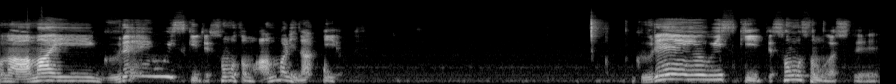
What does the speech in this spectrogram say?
この甘いグレーンウイスキーってそもそもあんまりないよね。グレーンウイスキーってそもそもがして、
